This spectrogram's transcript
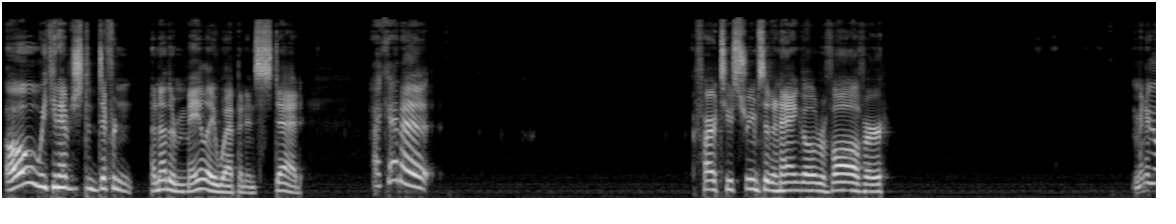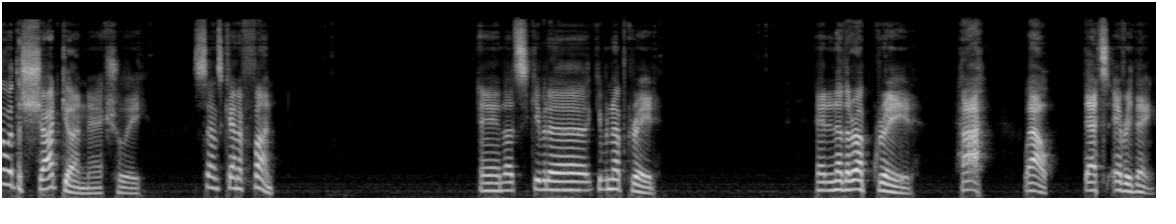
Oh, we can have just a different, another melee weapon instead. I kind of... Fire two streams at an angle, revolver. I'm gonna go with the shotgun, actually. Sounds kind of fun. And let's give it a give it an upgrade. And another upgrade. Ha! Wow, that's everything.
